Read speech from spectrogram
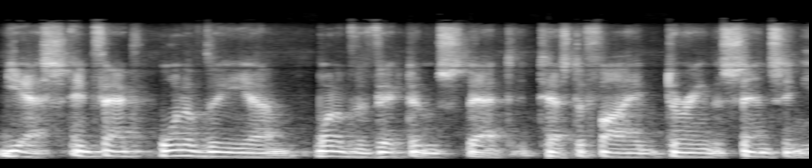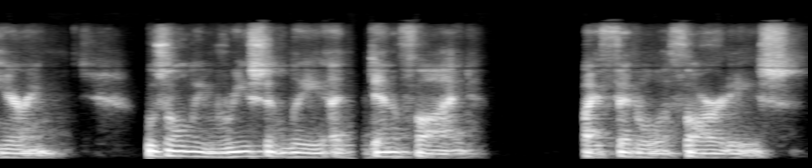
Yes, in fact, one of the um, one of the victims that testified during the sentencing hearing was only recently identified by federal authorities.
